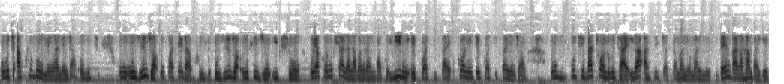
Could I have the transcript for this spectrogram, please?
ukuthi akhulume ngale ndaba ukuthi uzizwa ukwate kakhulu uzizwa inhliziyo ibuhlungu. Uyakhona ukuhlala nabangani bakho yini ekukwatisayo khona into ekukwatisayo njalo. Ukuthi bathole ukuthi hayi la asijust ama-normal mood then bakahamba-ke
